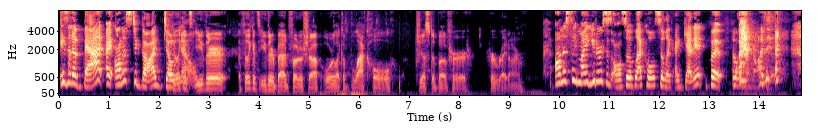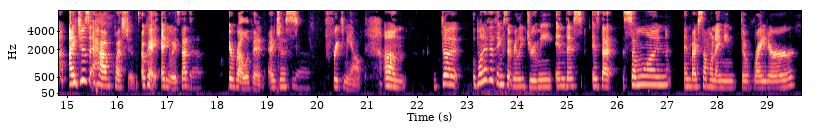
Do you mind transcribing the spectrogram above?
is it a bat? I honest to God don't feel like know. it's either I feel like it's either bad Photoshop or like a black hole just above her her right arm. Honestly, my uterus is also a black hole, so like I get it, but Oh my god. I just have questions. Okay, anyways, that's yeah, irrelevant. I just yeah. freaked me out. Um the one of the things that really drew me in this is that someone and by someone I mean the writer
